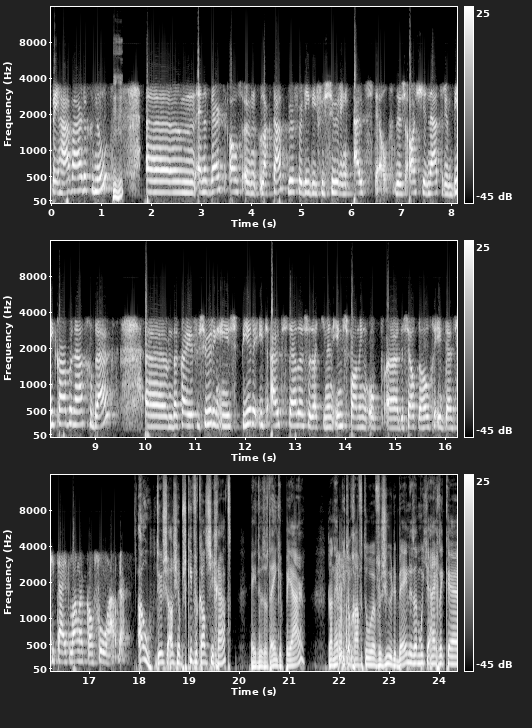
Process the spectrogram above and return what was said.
pH-waarde genoemd. Mm en het werkt als een lactaatbuffer die die verzuring uitstelt. Dus als je natriumbicarbonaat gebruikt, ehm, dan kan je verzuring in je spieren iets uitstellen, zodat je een inspanning op uh, dezelfde hoge intensiteit langer kan volgen. Oh, dus als je op skivakantie gaat en je doet dat één keer per jaar, dan heb je toch af en toe verzuurde benen. Dan moet je eigenlijk uh,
